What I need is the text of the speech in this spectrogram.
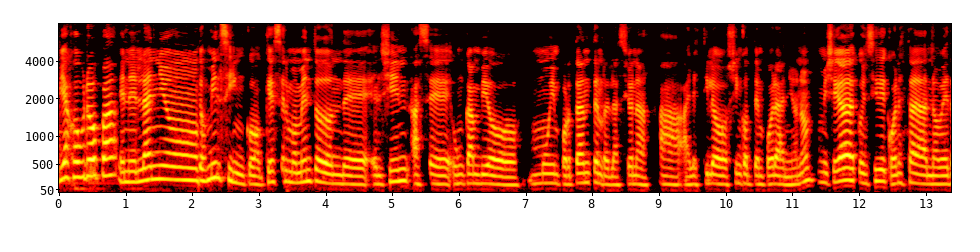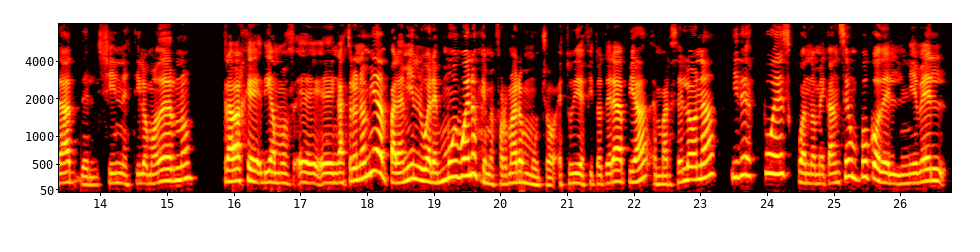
Viajo a Europa en el año 2005, que es el momento donde el gin hace un cambio muy importante en relación al estilo gin contemporáneo, ¿no? Mi llegada coincide con esta novedad del gin estilo moderno. Trabajé, digamos, eh, en gastronomía, para mí en lugares muy buenos que me formaron mucho. Estudié fitoterapia en Barcelona y después, cuando me cansé un poco del nivel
